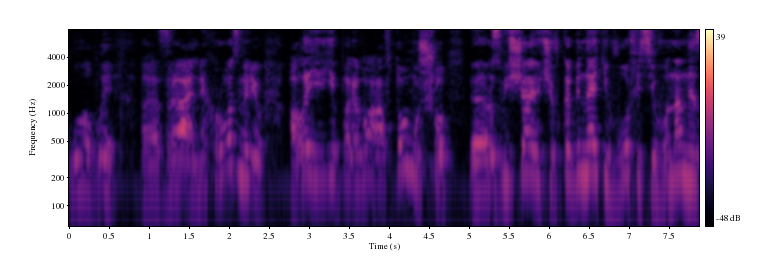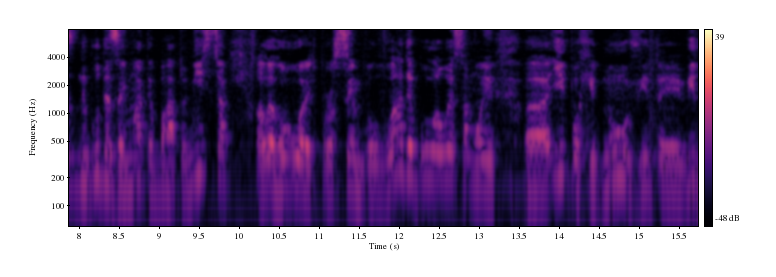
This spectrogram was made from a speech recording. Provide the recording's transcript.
булави з реальних розмірів, але її перевага в тому, що е, розміщаючи в кабінеті, в офісі, вона не, не буде займати багато місця, але говорить про символ влади булави самої е, і похідну від, е, від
